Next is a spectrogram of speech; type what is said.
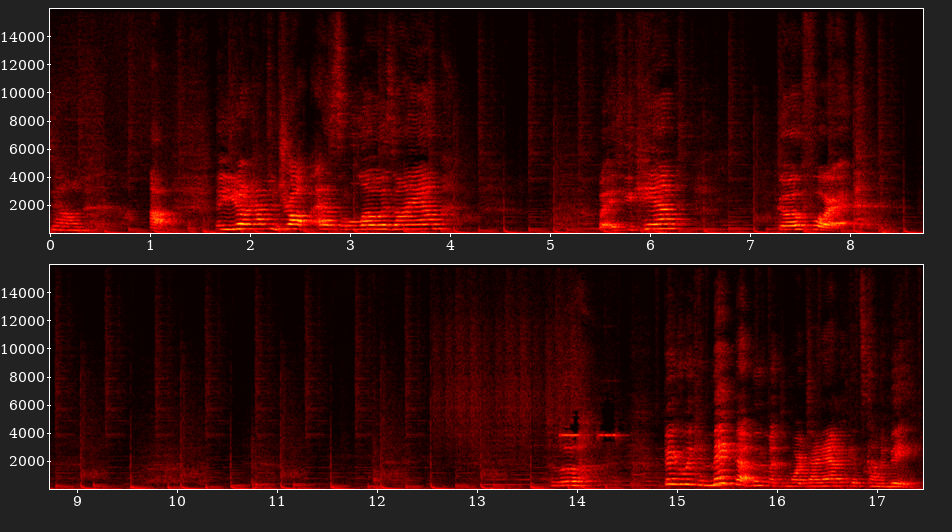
down, up. Now you don't have to drop as low as I am, but if you can, go for it. So the bigger we can make that movement, the more dynamic it's gonna be.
